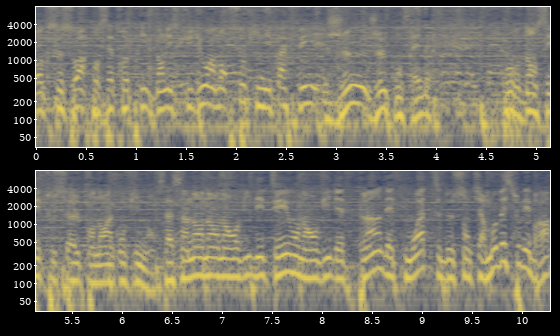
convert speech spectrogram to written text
Rock ce soir pour cette reprise dans les studios, un morceau qui n'est pas fait, je, je le concède, pour danser tout seul pendant un confinement. Ça, ça, non, non, on a envie d'été, on a envie d'être plein, d'être moite, de sentir mauvais sous les bras.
